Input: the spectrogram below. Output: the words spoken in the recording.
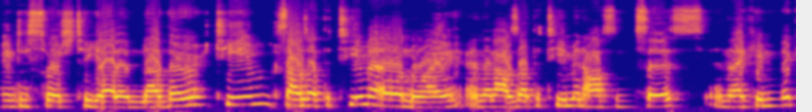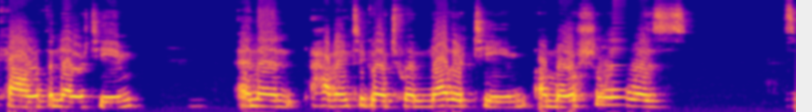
having to switch to yet another team because I was at the team at Illinois and then I was at the team in Austin and then I came to Cal with another team. And then having to go to another team emotionally was it's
